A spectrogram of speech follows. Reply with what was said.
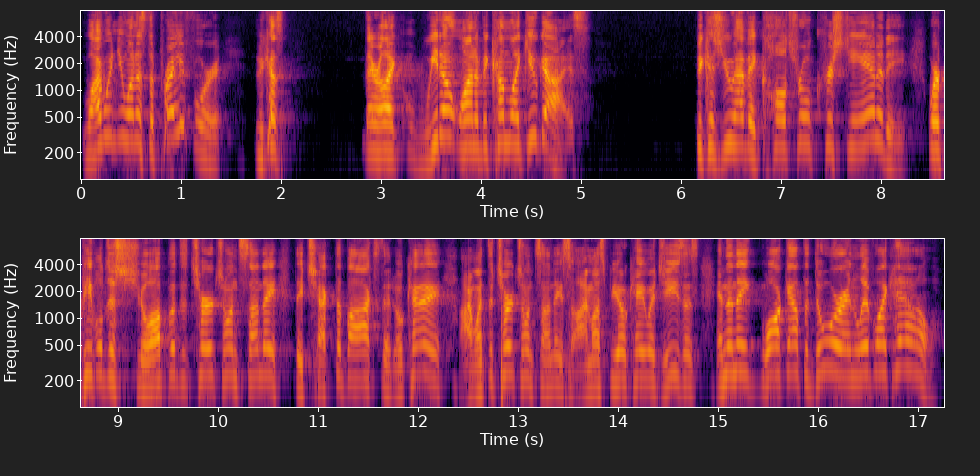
Why wouldn't you want us to pray for it? Because they were like, we don't want to become like you guys. Because you have a cultural Christianity where people just show up at the church on Sunday, they check the box that, okay, I went to church on Sunday, so I must be okay with Jesus. And then they walk out the door and live like hell.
